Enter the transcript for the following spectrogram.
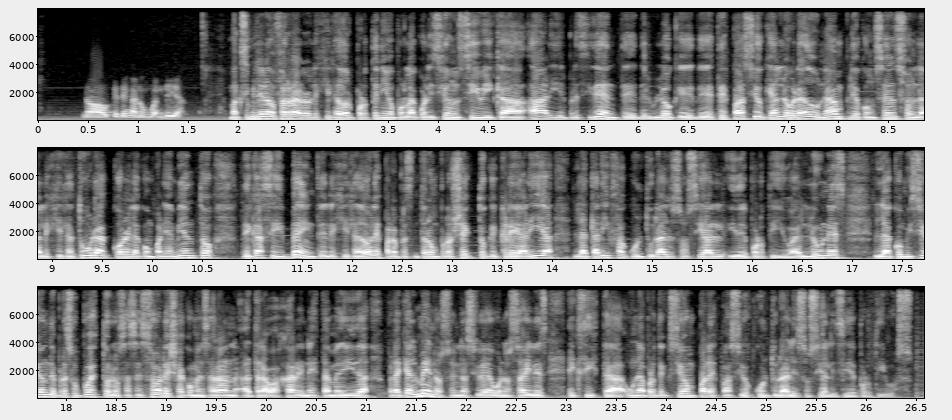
No, que tengan un buen día. Maximiliano Ferraro, legislador porteño por la coalición cívica ARI, el presidente del bloque de este espacio, que han logrado un amplio consenso en la legislatura con el acompañamiento de casi 20 legisladores para presentar un proyecto que crearía la tarifa cultural, social y deportiva. El lunes, la Comisión de Presupuesto, los asesores ya comenzarán a trabajar en esta medida para que al menos en la ciudad de Buenos Aires exista una protección para espacios culturales, sociales y deportivos.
